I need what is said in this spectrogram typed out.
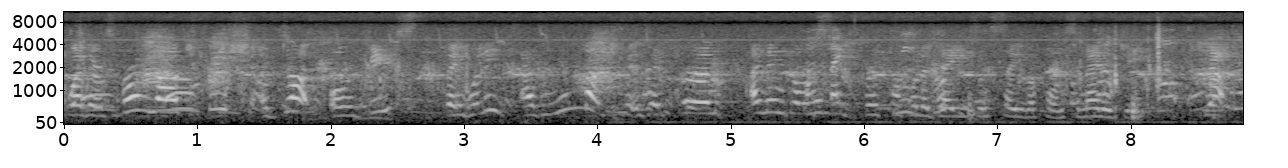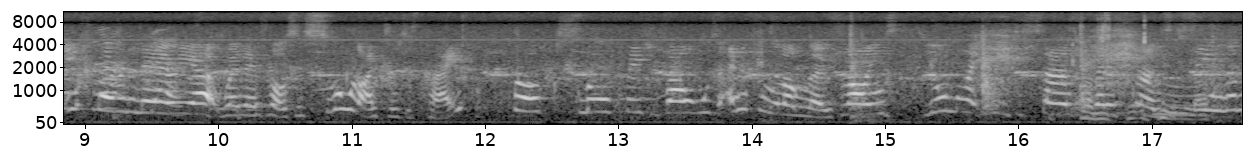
Whether it's a very large fish, a duck, or a goose, they will eat as much of it as they can and then go and sleep for a couple of days and save up on some energy. Now, if they're in an area where there's lots of small items of prey, frogs, small fish, voles, anything along those lines, you're likely to stand a better chance of seeing them.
